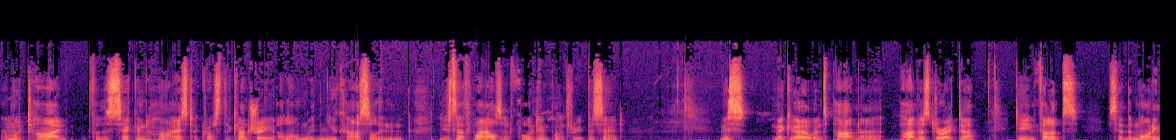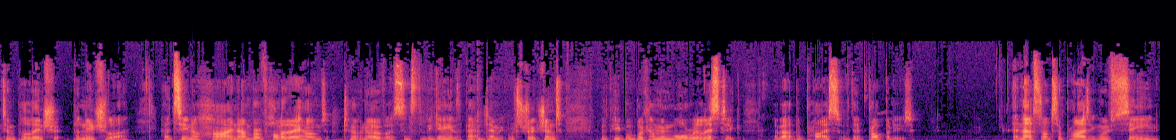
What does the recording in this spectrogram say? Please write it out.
and were tied for the second highest across the country, along with Newcastle in New South Wales at 14.3%. Miss McIrwin's partner, partners director, Dean Phillips, said the Mornington Peninsula had seen a high number of holiday homes turn over since the beginning of the pandemic restrictions, with people becoming more realistic about the price of their properties. And that's not surprising. We've seen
